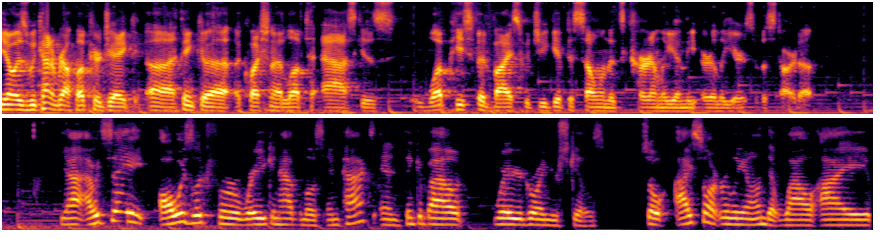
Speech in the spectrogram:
You know as we kind of wrap up here jake uh, i think uh, a question i'd love to ask is what piece of advice would you give to someone that's currently in the early years of a startup? Yeah i would say always look for where you can have the most impact and think about where you're growing your skills. So I saw early on that while I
